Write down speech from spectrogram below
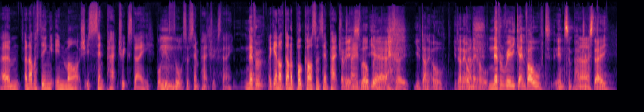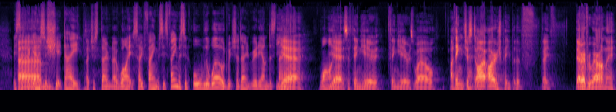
Um, another thing in March is St Patrick's Day. What are your Hmm. thoughts of St Patrick's Day? Never. Again, I've done a podcast on St Patrick's I mean, Day as well, Brendan. yeah. So You've done it all. You've done it Done all. it all. Never really get involved in St Patrick's Day. it's a, again, it's a Um, shit day. I just don't know why it's so famous. It's famous in all the world, which I don't really understand. Yeah. Why? Yeah, it's a thing here, thing here as well. I think just Exactly. I- Irish people have they've they're everywhere, aren't they?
